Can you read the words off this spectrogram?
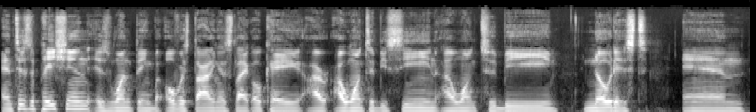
anticipation is one thing, but overstyling is like, okay, I, I want to be seen, I want to be noticed. And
